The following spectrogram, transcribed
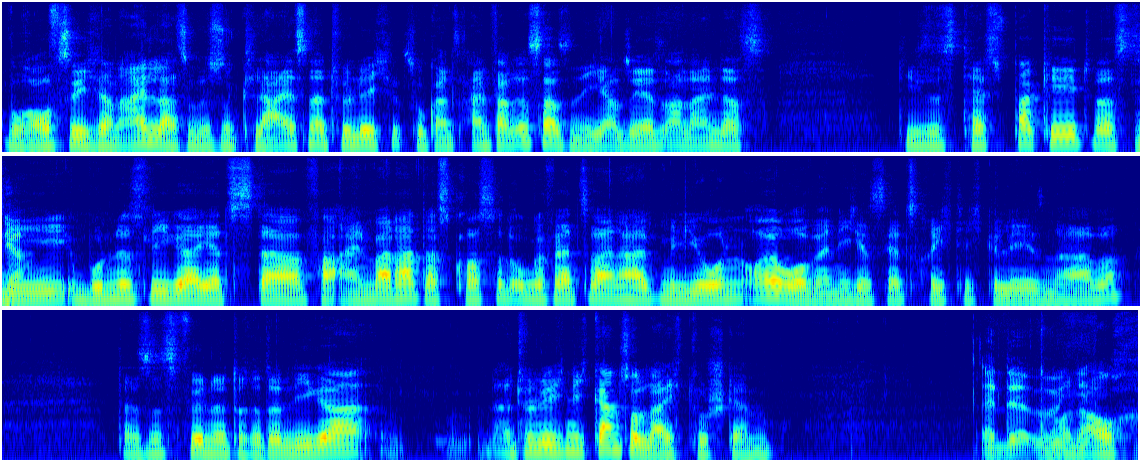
worauf sie sich dann einlassen müssen. Klar ist natürlich, so ganz einfach ist das nicht. Also jetzt allein das, dieses Testpaket, was die ja. Bundesliga jetzt da vereinbart hat, das kostet ungefähr zweieinhalb Millionen Euro, wenn ich es jetzt richtig gelesen habe. Das ist für eine dritte Liga natürlich nicht ganz so leicht zu stemmen. Äh, und auch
